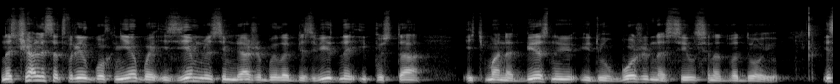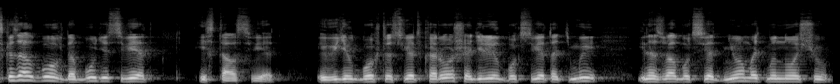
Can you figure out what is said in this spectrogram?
Вначале сотворил Бог небо и землю, земля же была безвидна и пуста, и тьма над бездною, и Дух Божий носился над водою. И сказал Бог, да будет свет, и стал свет. И увидел Бог, что свет хороший, отделил Бог свет от тьмы, и назвал Бог свет днем, а тьму ночью,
